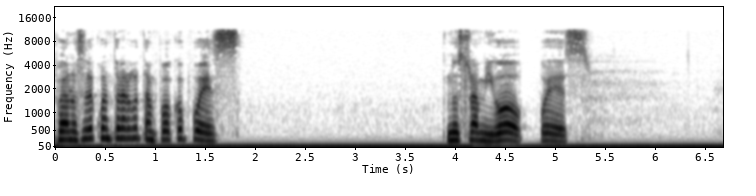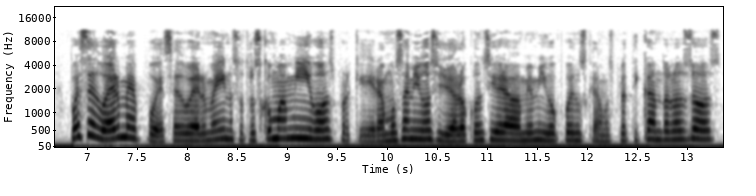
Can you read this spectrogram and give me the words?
Para no ser cuento largo tampoco, pues, nuestro amigo, pues, pues se duerme, pues se duerme y nosotros como amigos, porque éramos amigos y yo ya lo consideraba mi amigo, pues nos quedamos platicando los dos.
